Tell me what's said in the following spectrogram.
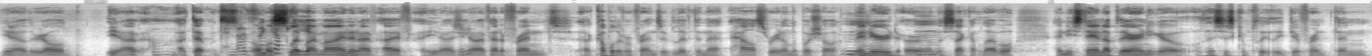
you know, they're all. You know, I, I, that Oh. I think almost slipped my mind, and I've, I've, you know, as you know, I've had a friend, a couple different friends who've lived in that house right on the Bushawk Mm. Vineyard or on the second level, and you stand up there and you go, "Well, this is completely different than,"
